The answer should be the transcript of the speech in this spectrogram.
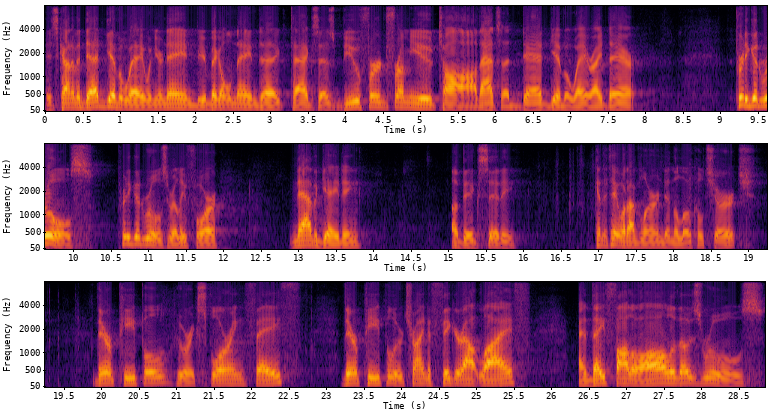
It's kind of a dead giveaway when your name, your big old name tag, tag says Buford from Utah. That's a dead giveaway right there. Pretty good rules, pretty good rules, really, for navigating a big city. Can I tell you what I've learned in the local church? There are people who are exploring faith, there are people who are trying to figure out life, and they follow all of those rules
